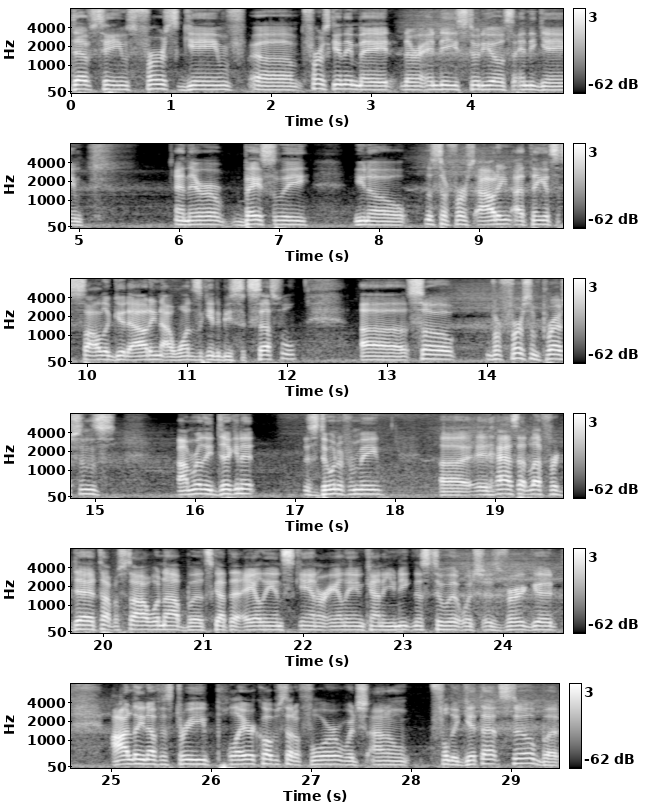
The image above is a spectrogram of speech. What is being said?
dev team's first game, uh, first game they made. They're indie studios, indie game, and they're basically, you know, this is their first outing. I think it's a solid, good outing. I want this game to be successful. Uh, so for first impressions, I'm really digging it. It's doing it for me. Uh, it has that Left 4 Dead type of style, whatnot, but it's got that alien skin or alien kind of uniqueness to it, which is very good. Oddly enough, it's three player co-op instead of four, which I don't fully get that still, but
